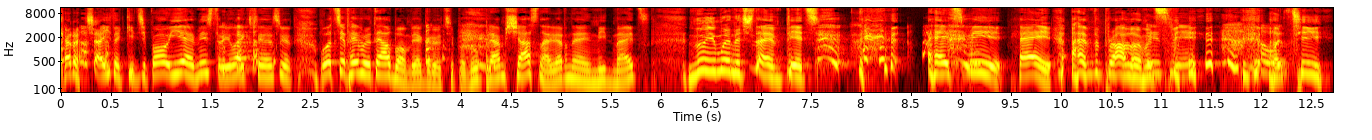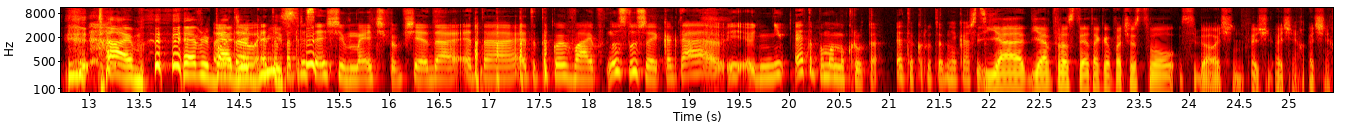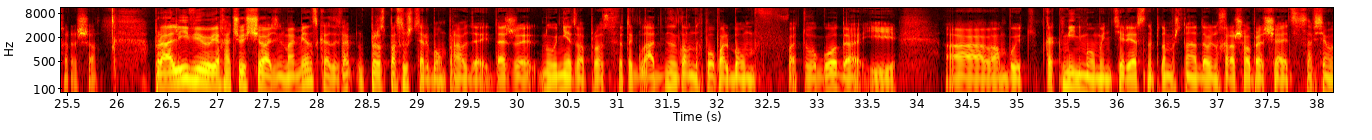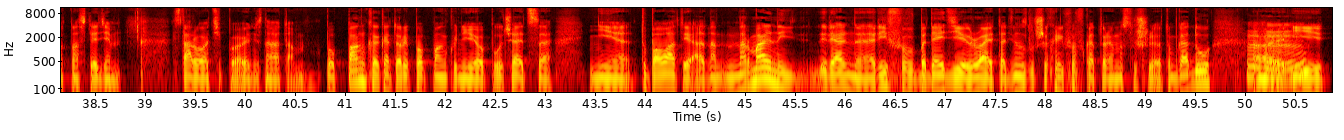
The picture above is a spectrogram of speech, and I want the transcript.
Короче, они такие, типа, oh yeah, mister, you like Taylor Swift. What's your favorite album? Я говорю, типа, ну, прям сейчас, наверное, Midnights. Ну, и мы начинаем петь. It's me. Hey, I'm the problem. It's, It's me. me. Tea, time. Everybody это, agrees. Это потрясающий матч вообще, да. Это, это такой вайб. Ну, слушай, когда... Не, это, по-моему, круто. Это круто, мне кажется. Я, я просто, я так и почувствовал себя очень, очень, очень, очень хорошо. Про Оливию я хочу еще один момент сказать. Просто послушайте альбом, правда. И даже, ну, нет вопросов. Это один из главных поп-альбомов этого года, и вам будет как минимум интересно, потому что она довольно хорошо обращается со всем вот наследием старого типа, не знаю, там, поп-панка, который поп-панк у нее получается не туповатый, а нормальный, реально риф в Bad Idea Right, один из лучших рифов, которые мы слушали в этом году, mm-hmm. и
